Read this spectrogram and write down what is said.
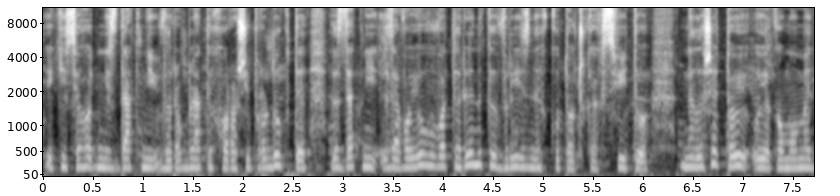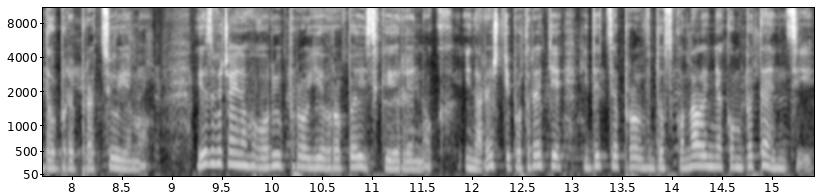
які сьогодні здатні виробляти хороші продукти, здатні завоювати ринки в різних куточках світу, не лише той, у якому ми добре працюємо. Я звичайно говорю про європейський ринок. І нарешті, по-третє, йдеться про вдосконалення компетенції,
